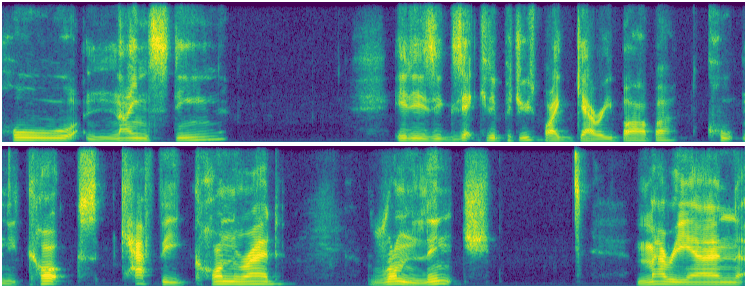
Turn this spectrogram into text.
Paul Neinstein. It is executive produced by Gary Barber, Courteney Cox, Cathy Konrad, Ron Lynch, Marianne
